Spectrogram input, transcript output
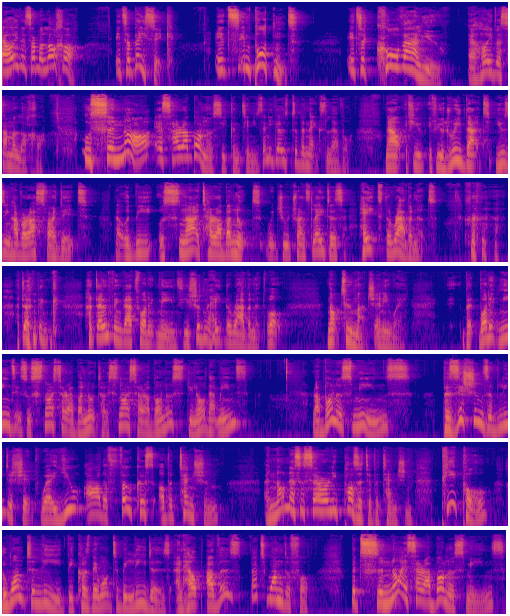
It's a basic. It's important. It's a core value. Usana es he continues. Then he goes to the next level. Now, if, you, if you'd read that using Havaras Fardit, that would be usna et which you would translate as hate the rabbinate. I don't think I don't think that's what it means. You shouldn't hate the rabbinate. Well, not too much anyway. But what it means is usna harabanut, usna harabanus. Do you know what that means? Rabonus means positions of leadership where you are the focus of attention and not necessarily positive attention. People who want to lead because they want to be leaders and help others, that's wonderful. But Sunoe Sarabonus means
